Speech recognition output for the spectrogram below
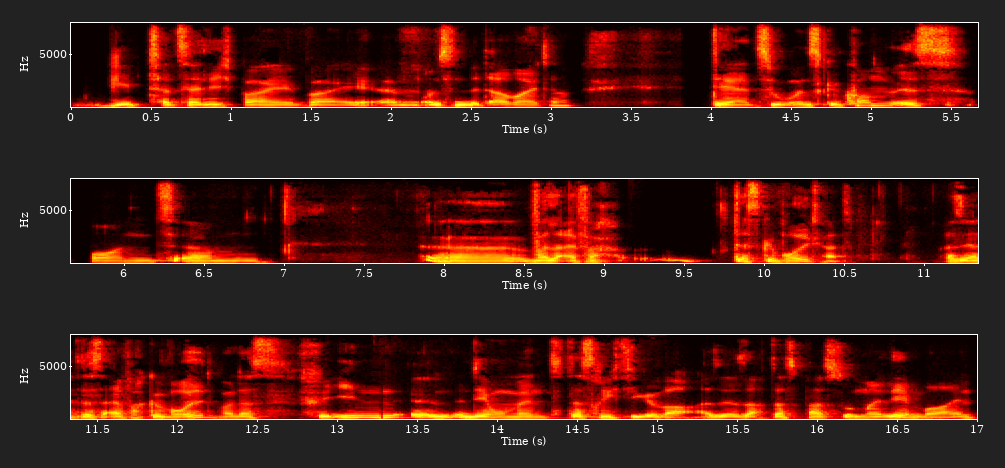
gibt tatsächlich bei, bei ähm, uns einen Mitarbeiter, der zu uns gekommen ist und ähm, äh, weil er einfach das gewollt hat. Also er hat das einfach gewollt, weil das für ihn in dem Moment das Richtige war. Also er sagt, das passt so in mein Leben rein.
